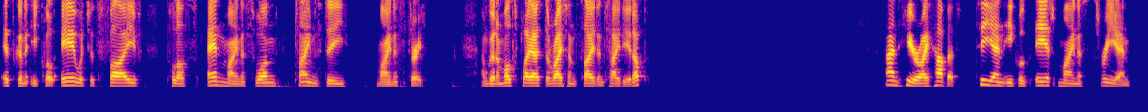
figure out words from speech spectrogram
it's going to equal A, which is 5, plus n minus 1 times D minus 3. I'm going to multiply out the right hand side and tidy it up. And here I have it. Tn equals 8 minus 3n.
